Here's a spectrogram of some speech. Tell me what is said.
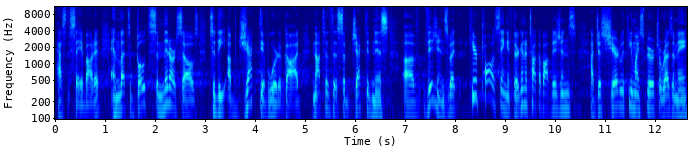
has to say about it. And let's both submit ourselves to the objective Word of God, not to the subjectiveness of visions. But here Paul is saying if they're going to talk about visions, I've just shared with you my spiritual resume.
